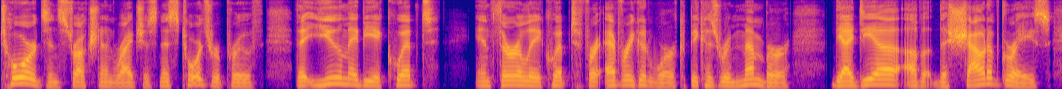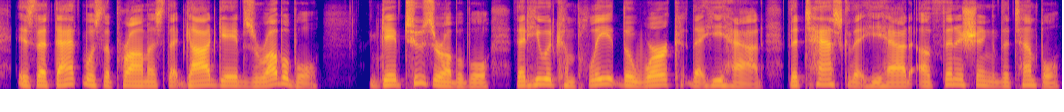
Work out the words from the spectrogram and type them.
towards instruction in righteousness, towards reproof, that you may be equipped and thoroughly equipped for every good work. Because remember, the idea of the shout of grace is that that was the promise that God gave Zerubbabel, gave to Zerubbabel, that he would complete the work that he had, the task that he had of finishing the temple,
